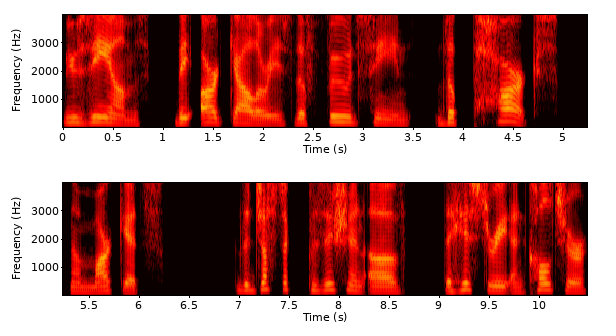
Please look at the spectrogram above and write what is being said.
museums, the art galleries, the food scene, the parks, the markets, the juxtaposition of the history and culture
